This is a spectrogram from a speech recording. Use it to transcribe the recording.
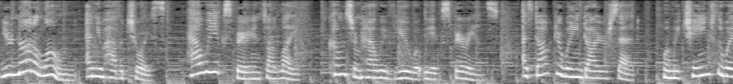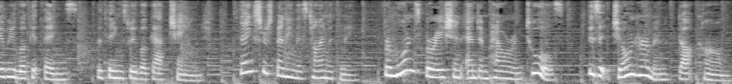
you're not alone and you have a choice. How we experience our life comes from how we view what we experience. As Dr. Wayne Dyer said, when we change the way we look at things, the things we look at change. Thanks for spending this time with me. For more inspiration and empowering tools, visit joanherman.com.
